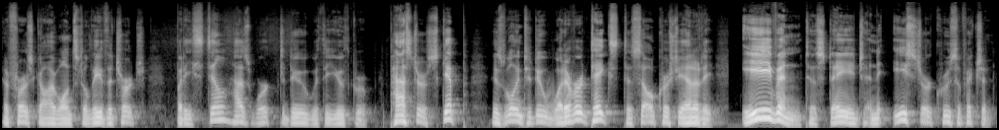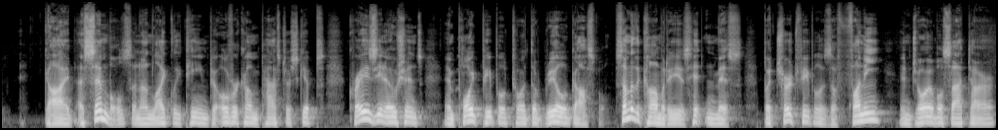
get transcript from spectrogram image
At first, Guy wants to leave the church, but he still has work to do with the youth group. Pastor Skip is willing to do whatever it takes to sell Christianity, even to stage an Easter crucifixion. Guy assembles an unlikely team to overcome Pastor Skip's crazy notions and point people toward the real gospel. Some of the comedy is hit and miss, but Church People is a funny, enjoyable satire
